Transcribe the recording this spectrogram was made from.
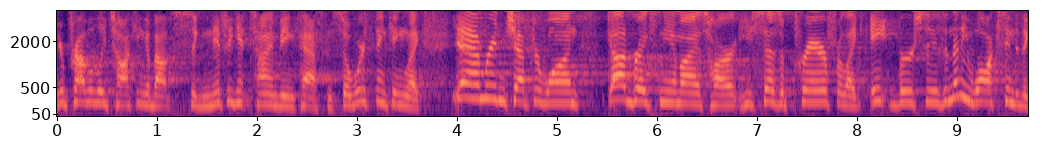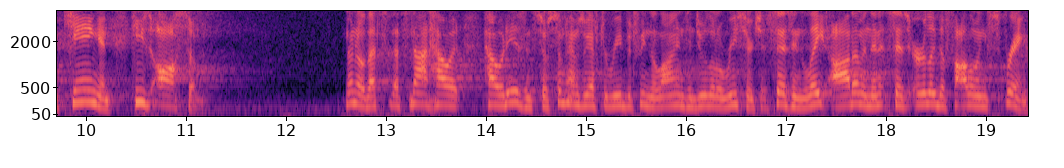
you're probably talking about significant time being passed. And so we're thinking, like, yeah, I'm reading chapter one. God breaks Nehemiah's heart. He says a prayer for like eight verses, and then he walks into the king and he's awesome. No, no, that's, that's not how it, how it is. And so sometimes we have to read between the lines and do a little research. It says in late autumn, and then it says early the following spring.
